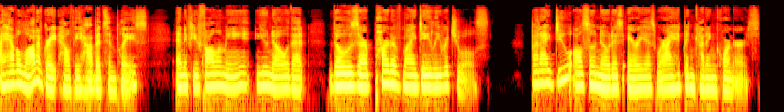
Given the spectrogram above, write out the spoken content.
I have a lot of great healthy habits in place. And if you follow me, you know that those are part of my daily rituals. But I do also notice areas where I had been cutting corners.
